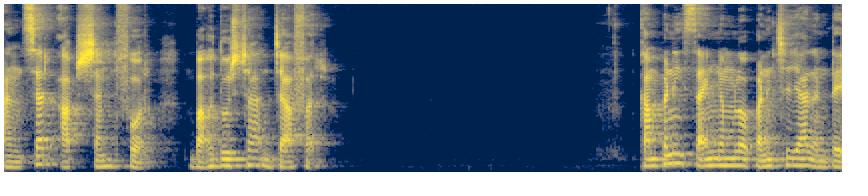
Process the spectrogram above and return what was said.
Answer option four Bahadur Shah Zafar company సైన్యంలో పనిచేయాలంటే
